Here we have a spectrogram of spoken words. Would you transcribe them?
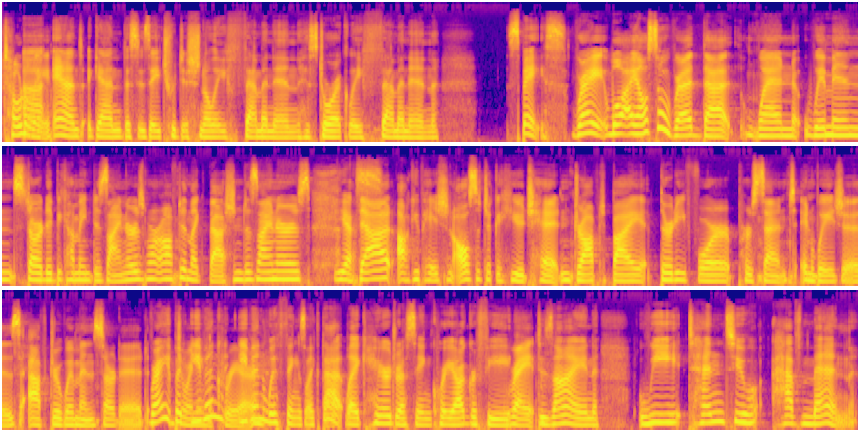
totally. Uh, and again, this is a traditionally feminine, historically feminine space. Right. Well, I also read that when women started becoming designers more often, like fashion designers, Yes. that occupation also took a huge hit and dropped by 34% in wages after women started Right, but even the career. even with things like that, like hairdressing, choreography, Right. design, we tend to have men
